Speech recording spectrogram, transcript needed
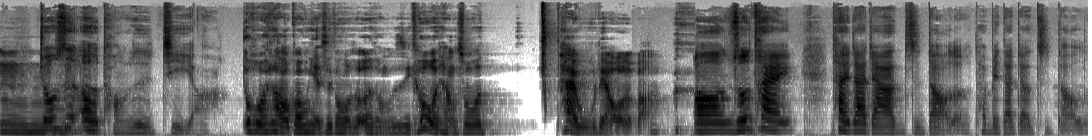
嗯，就是《儿童日记》啊。我老公也是跟我说儿童日记，可我想说太无聊了吧？哦，你说太太大家知道了，太被大家知道了。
